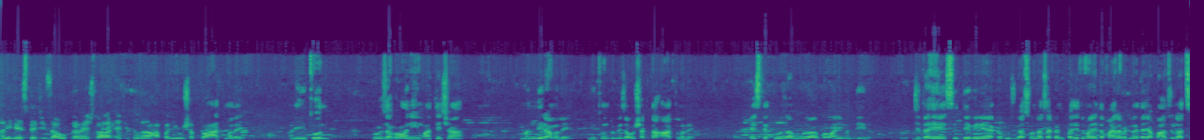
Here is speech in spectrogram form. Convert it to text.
आणि हेच ते जिजाऊ प्रवेशद्वार आहे जिथून आपण येऊ शकतो आतमध्ये. आणि इथून तुळजाभवानी मातेच्या मंदिरामध्ये इथून तुम्ही जाऊ शकता आतमध्ये. हेच ते तुळजाभू भवानी मंदिर. जिथं हे सिद्धिविनायक उजव्या सोंडाचा गणपती तुम्हाला इथं पाहायला भेटणार त्याच्या बाजूलाच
